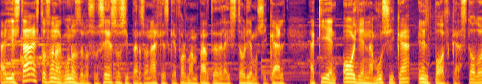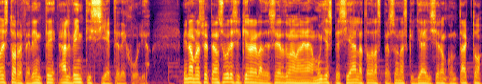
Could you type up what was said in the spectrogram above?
Ahí está, estos son algunos de los sucesos y personajes que forman parte de la historia musical aquí en Hoy en la Música, el podcast, todo esto referente al 27 de julio. Mi nombre es Pepe Ansures y quiero agradecer de una manera muy especial a todas las personas que ya hicieron contacto,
